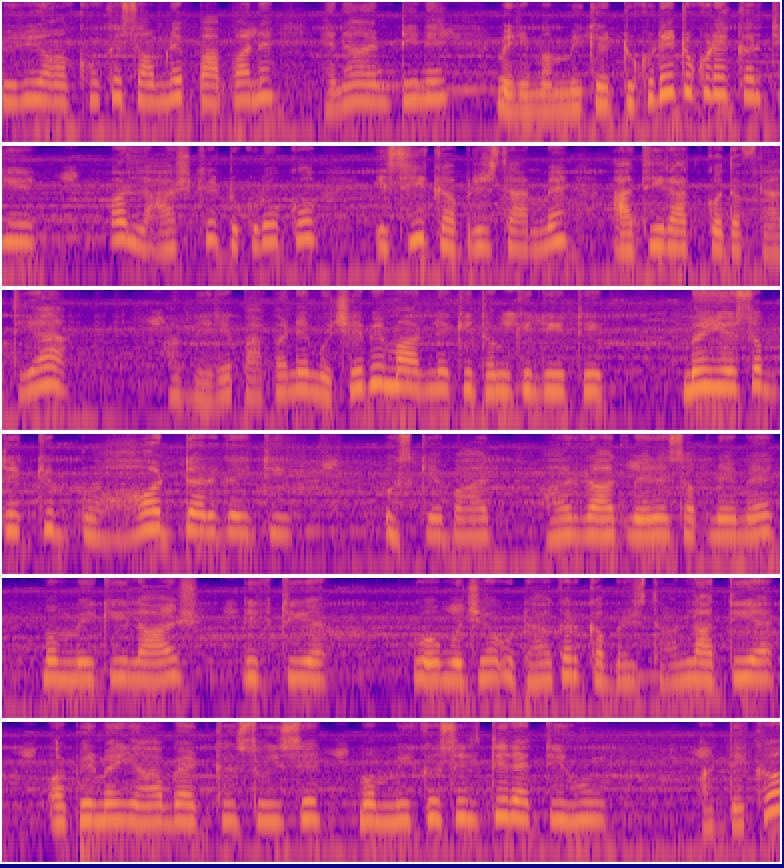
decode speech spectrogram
मेरी आँखों के सामने पापा ने, है ना आंटी ने, मेरी मम्मी के टुकड़े टुकड़े कर दिए और लाश के टुकड़ों को इसी कब्रिस्तान में आधी रात को दफना दिया। और मेरे पापा ने मुझे भी मारने की धमकी दी थी। मैं ये सब देख के बहुत डर गई थी। उसके बाद हर रात मेरे सपने में मम्मी की लाश दिखती है। वो मुझे उठाकर कब्रिस्तान लाती है और फिर मैं यहाँ बैठकर सुई से मम्मी को सिलती रहती हूँ। और देखो,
